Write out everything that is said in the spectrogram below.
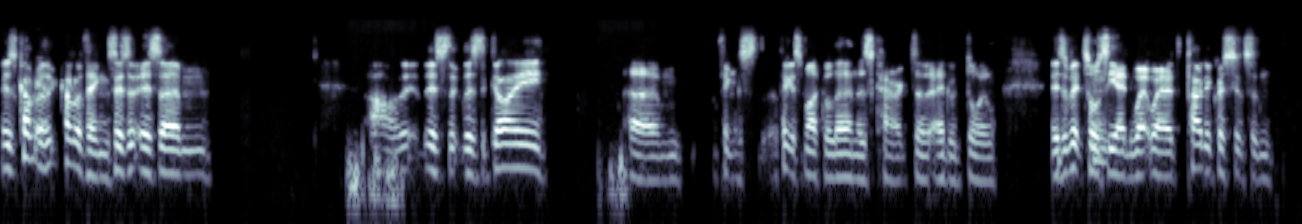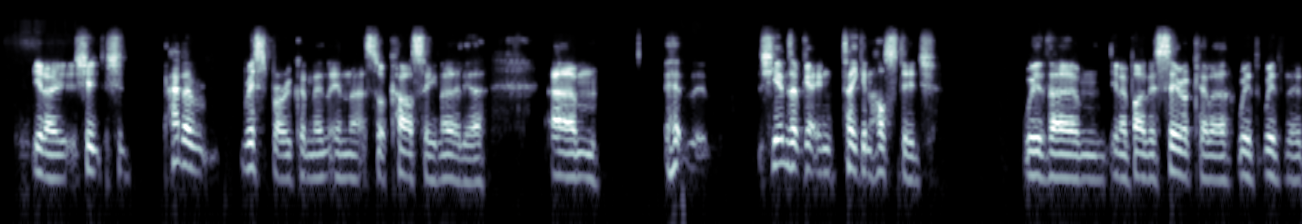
There's a couple of a couple of things. There's there's um oh there's the, there's the guy um I think it's I think it's Michael Lerner's character Edward Doyle. It's a bit towards the end where, where Claudia Christensen, you know, she she had a wrist broken in, in that sort of car scene earlier. Um, she ends up getting taken hostage with um you know by this serial killer with with the,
